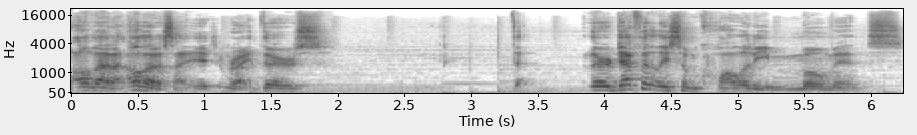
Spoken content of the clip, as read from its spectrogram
all that all that aside, it, right? There's th- there are definitely some quality moments,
